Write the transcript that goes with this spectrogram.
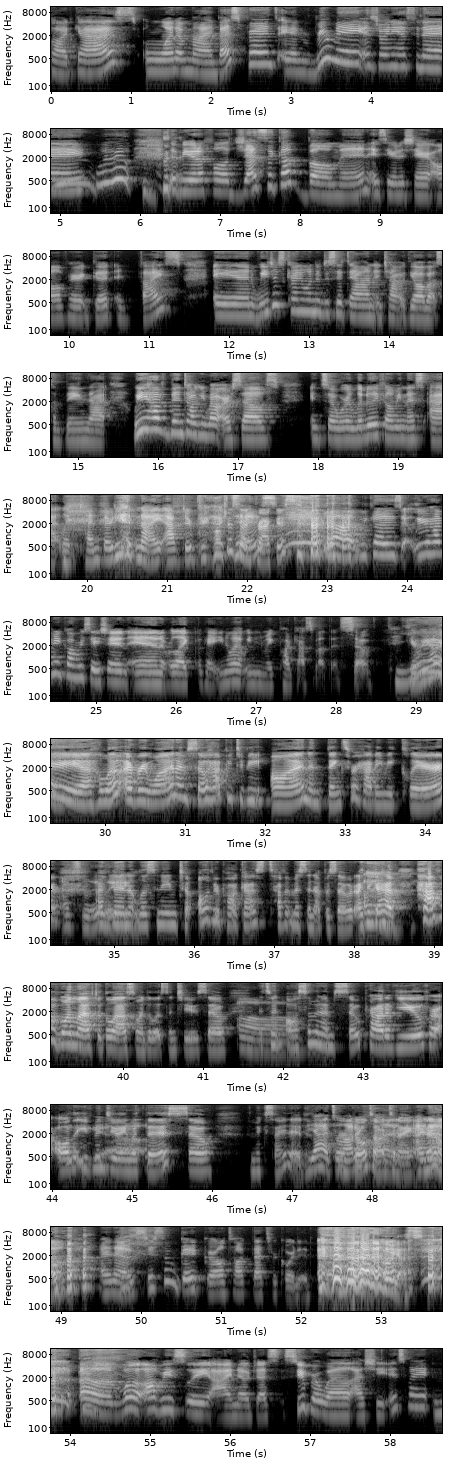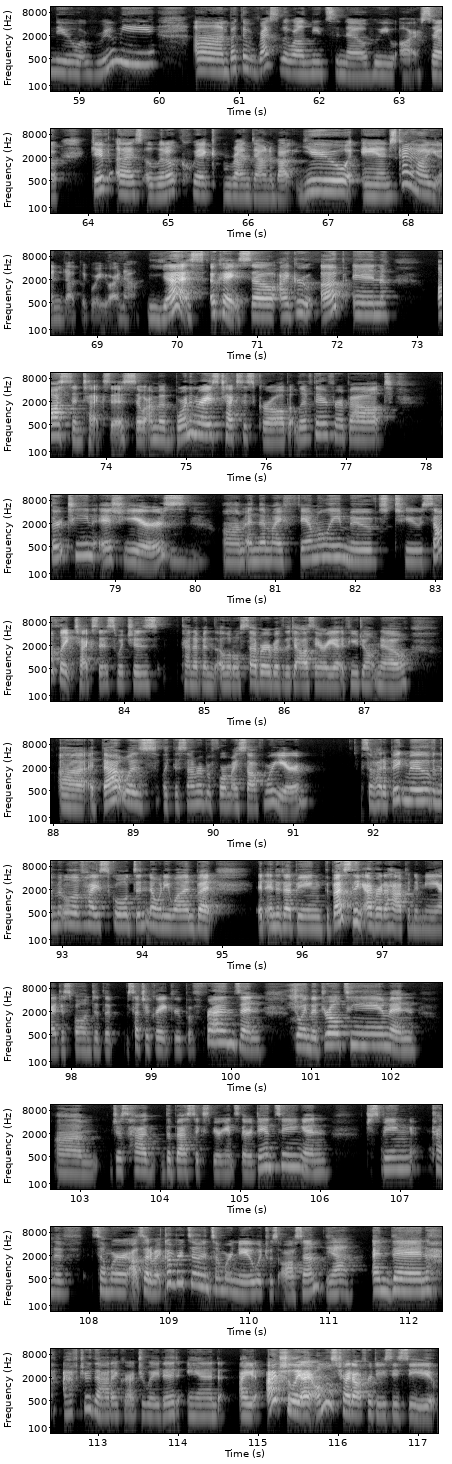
Podcast. One of my best friends and roommate is joining us today. Woo! the beautiful Jessica Bowman is here to share all of her good advice. And we just kind of wanted to sit down and chat with y'all about something that we have been talking about ourselves. And so we're literally filming this at like 10:30 at night after practice. Just had practice. yeah, because we were having a conversation and we're like, okay, you know what? We need to make a podcast about this. So here we are. Hello, everyone. I'm so happy to be on, and thanks for having me, Claire. Absolutely. I've been listening to all of your podcasts. Haven't missed an episode. I think I oh. have half of one left of the last one to listen to. So it's been awesome, and I'm so proud of you for all that you've been doing with this. So I'm excited. Yeah, it's a lot girl of girl talk tonight. I I know. I know. It's just some good girl talk that's recorded. oh yes. um, well, obviously, I know Jess super well as she is my new roomie. Um, but the rest of the world needs to know who you are. So, give us a little quick rundown about you and just kind of how you ended up like where you are now. Yes. Okay. So I grew up in Austin, Texas. So I'm a born and raised Texas girl, but lived there for about 13 ish years. Um, and then my family moved to Southlake, Texas, which is kind of in a little suburb of the Dallas area, if you don't know. Uh, that was like the summer before my sophomore year. So I had a big move in the middle of high school, didn't know anyone, but it ended up being the best thing ever to happen to me. I just fell into the such a great group of friends and joined the drill team and um, just had the best experience there dancing and just being kind of somewhere outside of my comfort zone and somewhere new, which was awesome. Yeah. And then after that, I graduated and I actually I almost tried out for DCC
